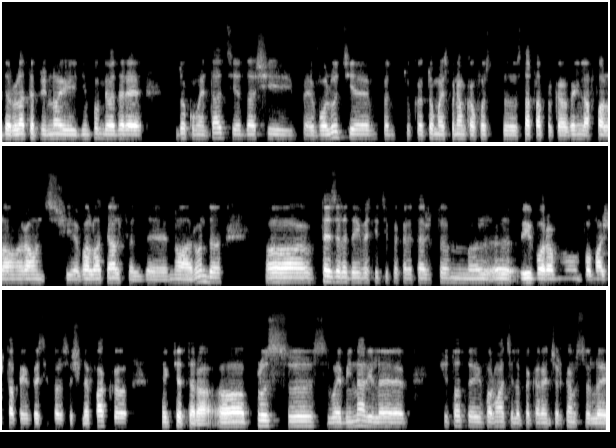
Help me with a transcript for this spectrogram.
derulate prin noi din punct de vedere documentație, dar și evoluție, pentru că tocmai spuneam că au fost startup-uri care au venit la follow rounds și evaluate altfel de noua rundă. Uh, tezele de investiții pe care te ajutăm uh, îi vor, vom ajuta pe investitori să și le facă, etc. Uh, plus webinariile și toate informațiile pe care încercăm să le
